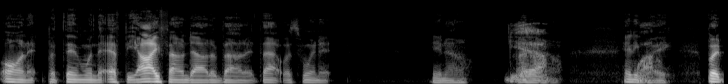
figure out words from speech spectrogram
on it, but then when the FBI found out about it, that was when it, you know, yeah. Know. Anyway, wow. but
